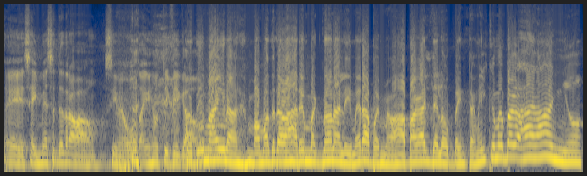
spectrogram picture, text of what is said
eh, seis meses de trabajo si me votan injustificado. ¿Tú te imaginas? Vamos a trabajar en McDonald's y mira, pues me vas a pagar de los 20 mil que me pagas al año.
